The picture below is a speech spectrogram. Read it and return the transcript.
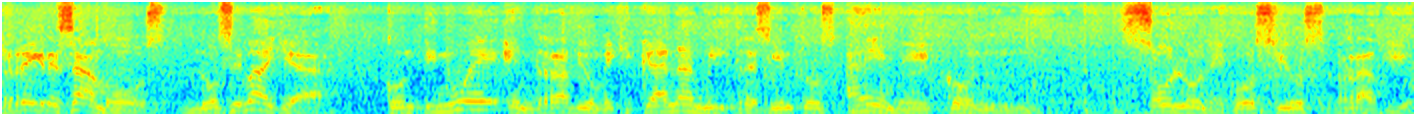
Regresamos, no se vaya. Continúe en Radio Mexicana 1300 AM con Solo Negocios Radio.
